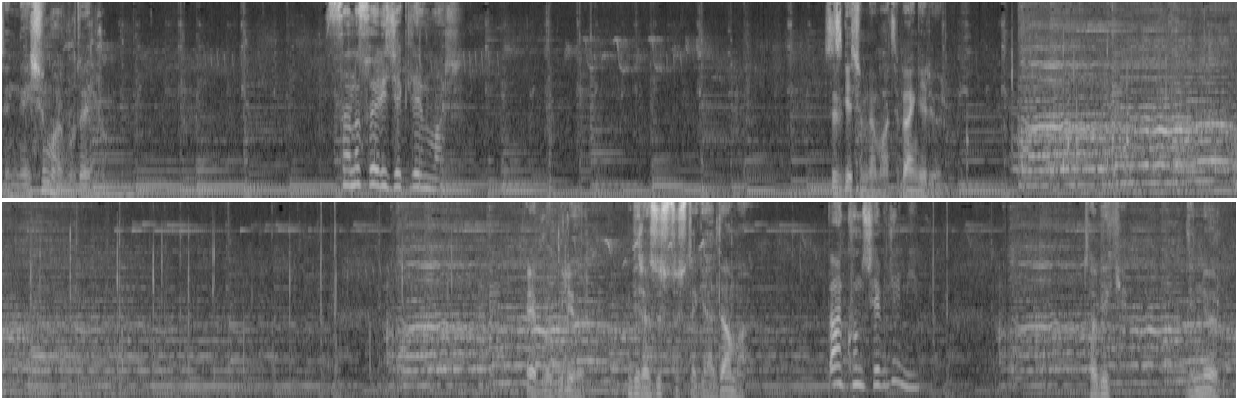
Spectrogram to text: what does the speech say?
Senin ne işin var burada Ebru? Sana söyleyeceklerim var. Siz geçin Memati ben geliyorum. Ebru biliyorum. Biraz üst üste geldi ama Ben konuşabilir miyim? tabii ki. Dinliyorum.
